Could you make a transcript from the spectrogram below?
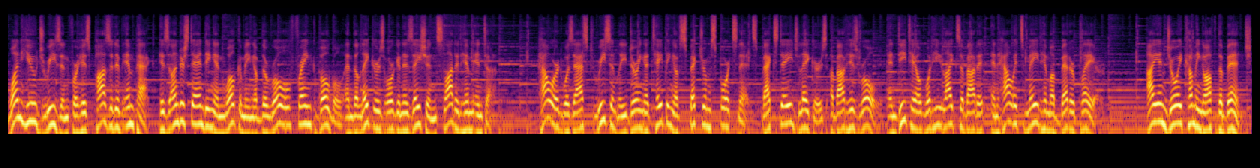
One huge reason for his positive impact, his understanding and welcoming of the role Frank Vogel and the Lakers organization slotted him into. Howard was asked recently during a taping of Spectrum Sportsnet's Backstage Lakers about his role, and detailed what he likes about it and how it's made him a better player. I enjoy coming off the bench,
